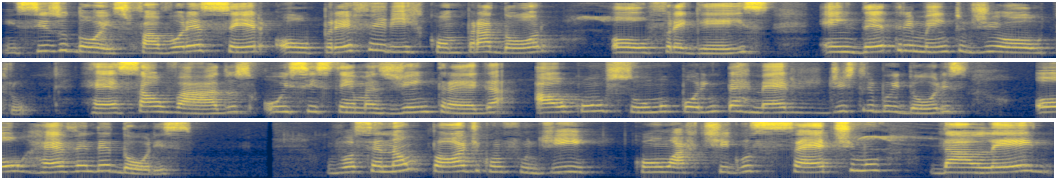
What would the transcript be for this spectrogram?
Inciso 2. Favorecer ou preferir comprador ou freguês em detrimento de outro, ressalvados os sistemas de entrega ao consumo por intermédio de distribuidores ou revendedores. Você não pode confundir com o artigo 7 da Lei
